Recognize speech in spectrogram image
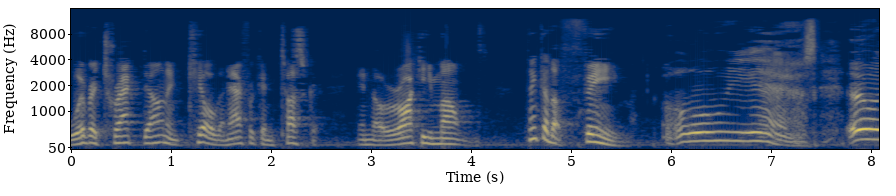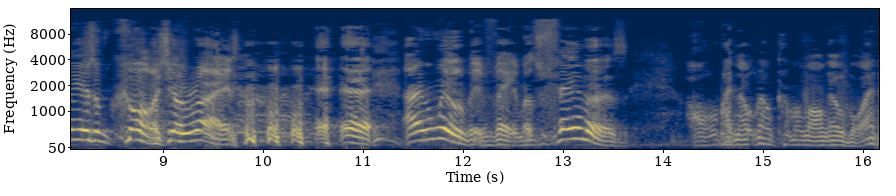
who ever tracked down and killed an African tusker in the Rocky Mountains. Think of the fame. Oh, yes. Oh, yes, of course, you're right. I will be famous, famous. All right, now, now, come along, old boy.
